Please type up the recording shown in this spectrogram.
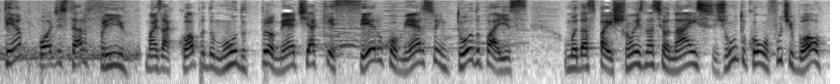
tempo pode estar frio, mas a Copa do Mundo promete aquecer o comércio em todo o país. Uma das paixões nacionais, junto com o futebol,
